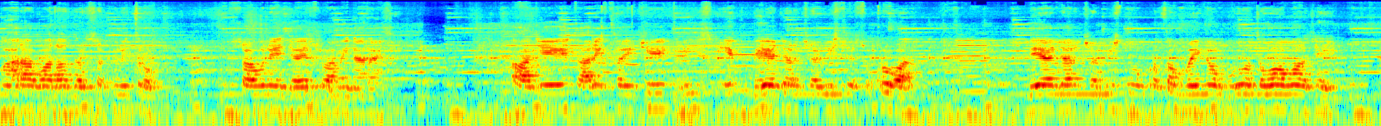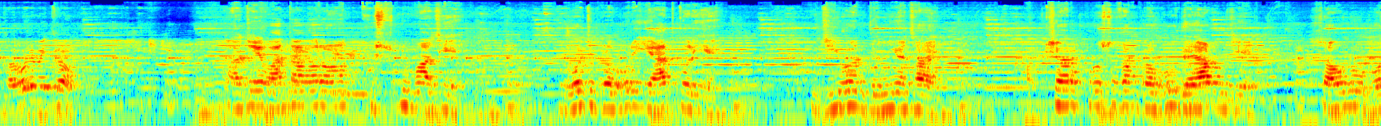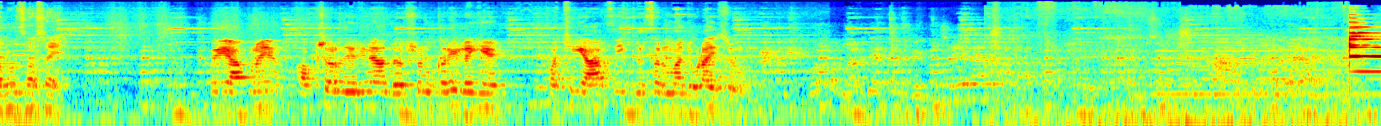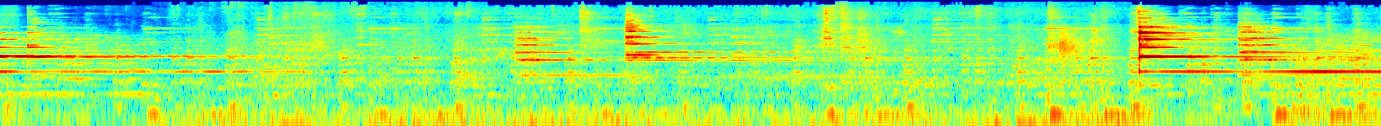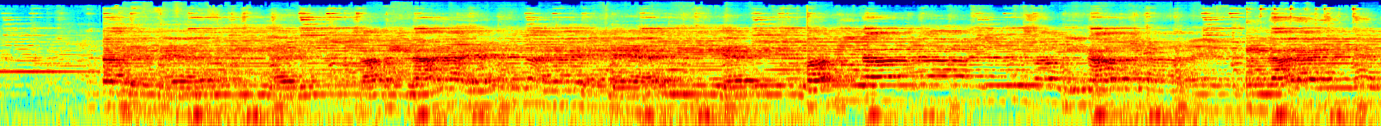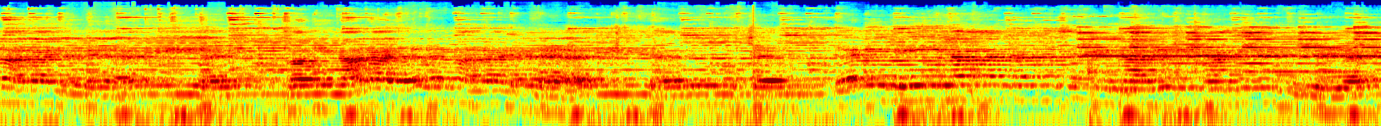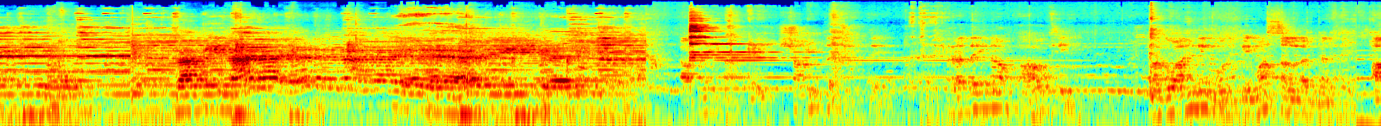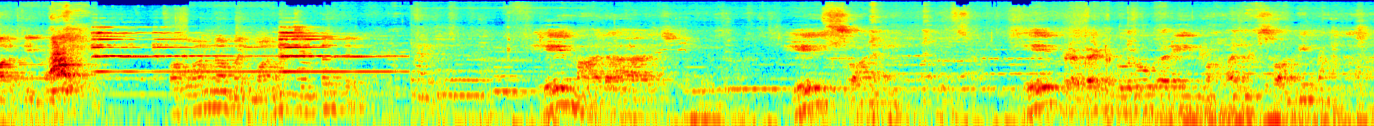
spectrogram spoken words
મારા વાલા દર્શક મિત્રો, સૌને જય સ્વામિનારાયણ. આજે તારીખ થઈ છે ત્રીસ એક બે હજાર છવ્વીસને શુક્રવાર. બે હજાર છવ્વીસનો પ્રથમ મહિનો પૂરો થવામાં છે. ખરું ને મિત્રો? આજે વાતાવરણ ખુશનુમા છે. રોજ પ્રભુને યાદ કરીએ. જીવન ધન્ય થાય. અક્ષર પુરુષોત્તમ પ્રભુ દયાળુ છે. સૌનું ભલું થશે. તો એ આપણે અક્ષરદેરીના દર્શન કરી લઈએ પછી આરતી કીર્તનમાં જોડાઈશું. સ્વામિનારાયણ નારાયણ ભગવાનની મૂર્તિમાં સંલગ્ન થઈ આરતી ભગવાનના મહિમાનું ચિંતન કરીએ હે મહારાજ, હે સ્વામી, હે પ્રગટ ગુરુ હરિ મહાન સ્વામી મહારાજ.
